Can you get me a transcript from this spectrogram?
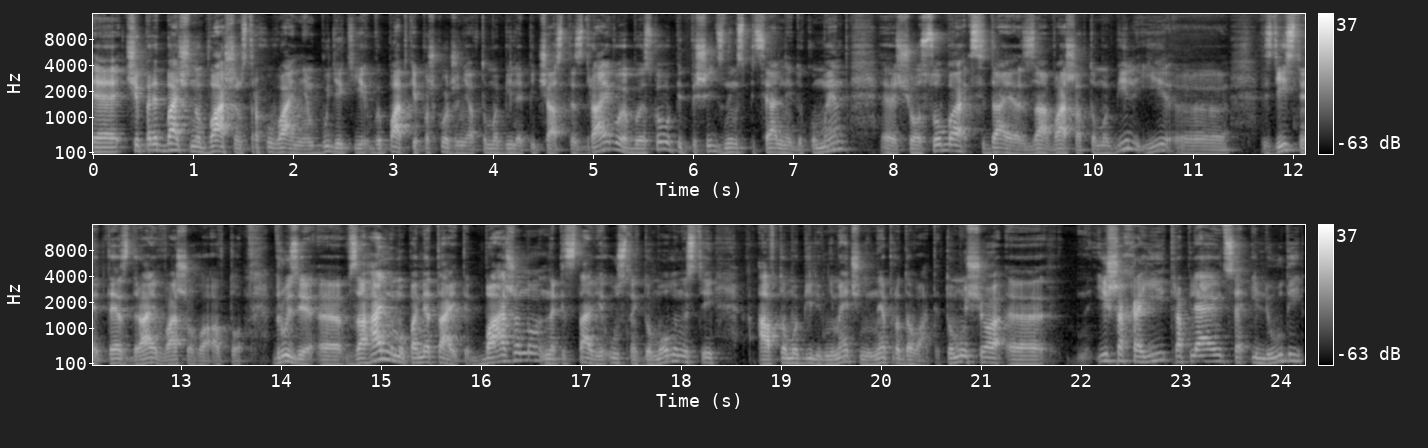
е, чи передбачено вашим страхуванням будь-які випадки пошкодження автомобіля під час тест-драйву. Обов'язково підпишіть з ним спеціальний документ, е, що особа сідає за ваш автомобіль і е, здійснює тест-драйв вашого авто. Друзі, е, в загальному пам'ятайте, бажано на підставі усних домовленостей автомобілів в Німеччині не продавати, тому що. Е, і шахраї трапляються, і люди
